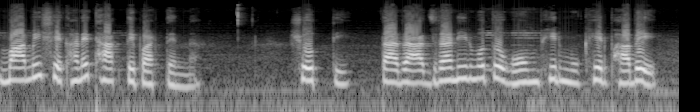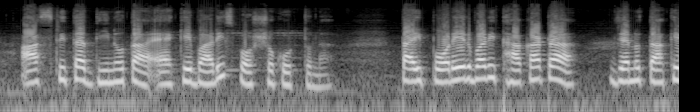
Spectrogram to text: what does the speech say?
মামি সেখানে থাকতে পারতেন না। সত্যি তার রাজরানীর মতো গম্ভীর মুখের ভাবে আশ্রিতা দীনতা একেবারেই স্পর্শ করতো না। তাই পরের বাড়ি থাকাটা যেন তাকে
